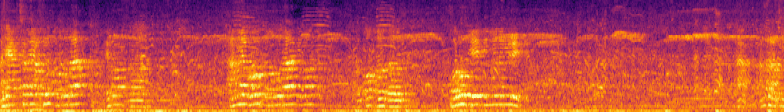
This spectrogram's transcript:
আচ্ছা একসাথে আসুন নবদা এবং তানিয়া ঘোষ নবদা এবং স্বরূপ যে তিনজনে মিলে। হ্যাঁ আমি তো আছি।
